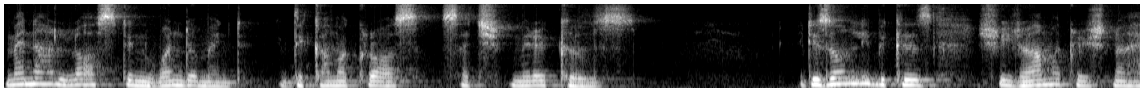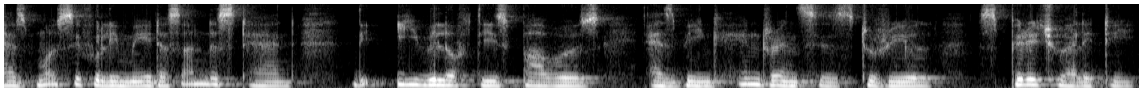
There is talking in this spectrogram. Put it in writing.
men are lost in wonderment if they come across such miracles. It is only because Sri Ramakrishna has mercifully made us understand the evil of these powers as being hindrances to real spirituality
